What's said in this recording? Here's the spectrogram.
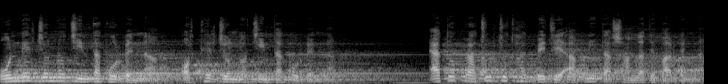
অন্যের জন্য চিন্তা করবেন না, অর্থের জন্য চিন্তা করবেন না। এত প্রাচুর্য থাকবে যে আপনি তা সামলাতে পারবেন না।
